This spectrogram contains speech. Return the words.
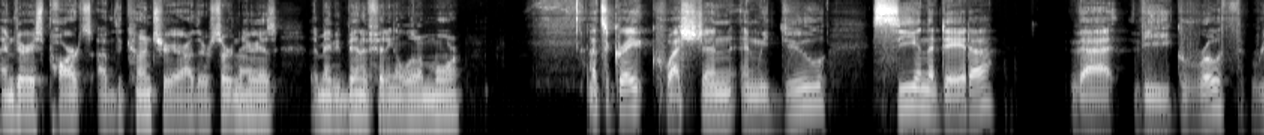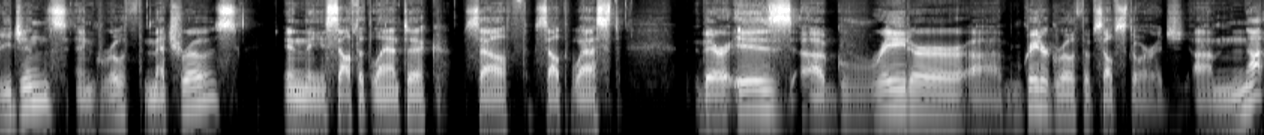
in various parts of the country? Are there certain areas that may be benefiting a little more? That's a great question. And we do see in the data that the growth regions and growth metros in the South Atlantic, South, Southwest, there is a greater uh, greater growth of self storage. Um, not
